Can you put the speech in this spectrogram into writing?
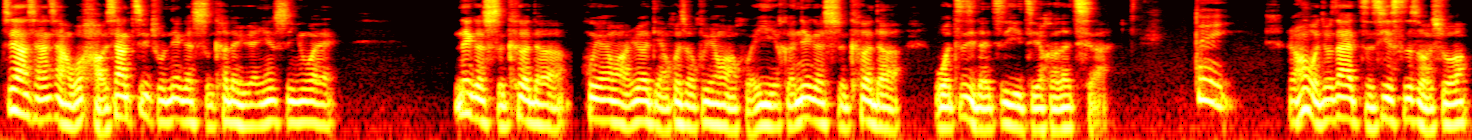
这样想想，我好像记住那个时刻的原因，是因为那个时刻的互联网热点或者互联网回忆和那个时刻的我自己的记忆结合了起来。对，然后我就在仔细思索说，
